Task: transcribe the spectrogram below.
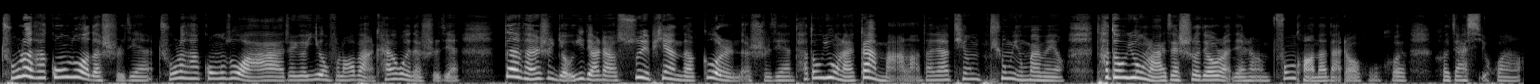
除了他工作的时间，除了他工作啊，这个应付老板、开会的时间，但凡是有一点点碎片的个人的时间，他都用来干嘛了？大家听听明白没有？他都用来在社交软件上疯狂的打招呼和和加喜欢了，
